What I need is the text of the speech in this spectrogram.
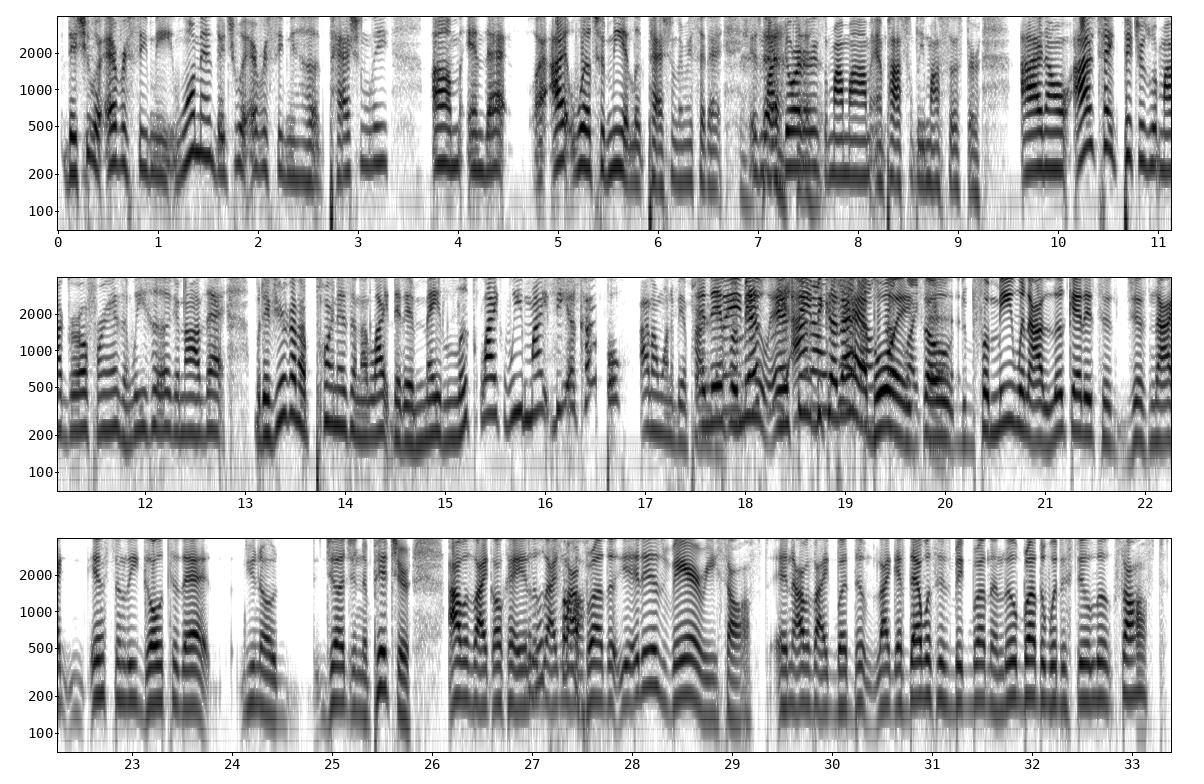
that you will ever see me woman that you will ever see me hug passionately, um, and that I well to me it looked passionate. Let me say that is my daughters, my mom, and possibly my sister. I don't. I take pictures with my girlfriends and we hug and all that. But if you're gonna point us in a light that it may look like we might be a couple, I don't want to be a part and of then that. for See, me, that's me. and I see, don't because I care had boys, like so that. for me, when I look at it to just not instantly go to that, you know, judging the picture, I was like, okay, it, It looks like my brother. It is very soft, and I was like, but the, like if that was his big brother and little brother, would it still look soft?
